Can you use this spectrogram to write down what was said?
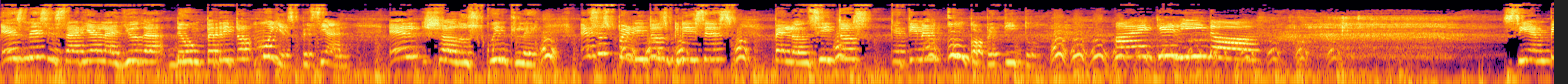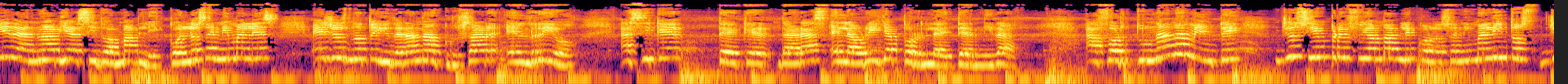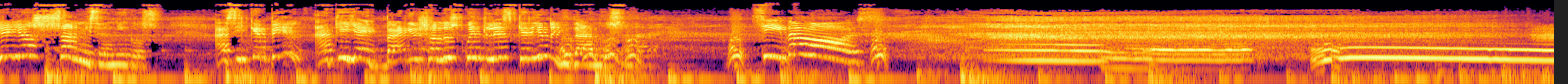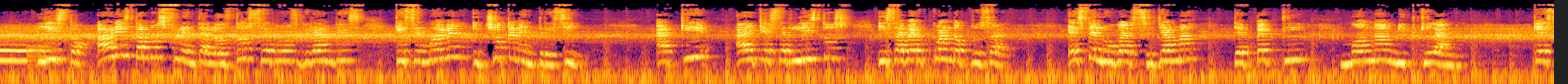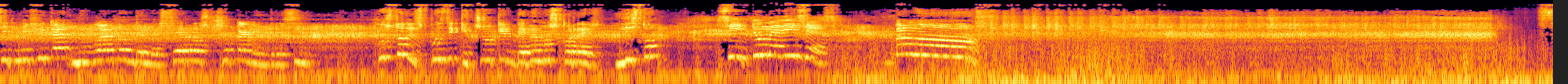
es necesaria la ayuda de un perrito muy especial, el Xoloscuintle. Esos perritos grises, peloncitos, que tienen un copetito. ¡Ay, qué lindos! Si en vida no habías sido amable con los animales, ellos no te ayudarán a cruzar el río. Así que te quedarás en la orilla por la eternidad. Afortunadamente, yo siempre fui amable con los animalitos y ellos son mis amigos. Así que ven, aquí ya hay varios Sholus Quintles queriendo ayudarnos. ¡Sí, vamos! Listo, ahora estamos frente a los dos cerros grandes que se mueven y chocan entre sí. Aquí hay que ser listos y saber cuándo cruzar. Este lugar se llama Tepetl Mona Mictlán, que significa lugar donde los cerros chocan entre sí. Justo después de que choquen debemos correr. ¿Listo? Sí, tú me dices. ¡Vamos!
